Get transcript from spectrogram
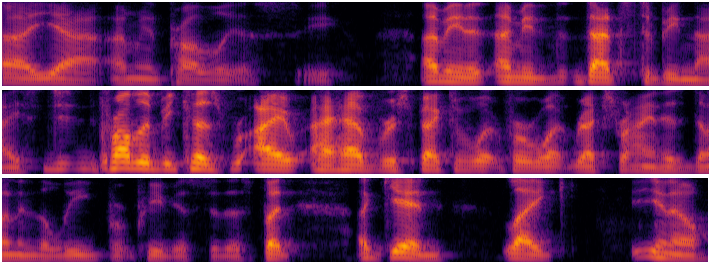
Uh, yeah, I mean, probably a C. I mean, I mean, that's to be nice. Probably because I I have respect of what for what Rex Ryan has done in the league previous to this. But again, like you know,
